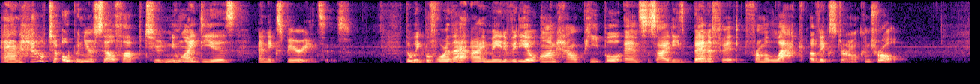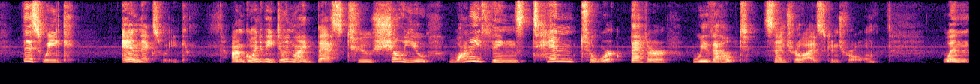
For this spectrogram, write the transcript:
and how to open yourself up to new ideas and experiences. The week before that, I made a video on how people and societies benefit from a lack of external control. This week and next week, I'm going to be doing my best to show you why things tend to work better without centralized control. When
